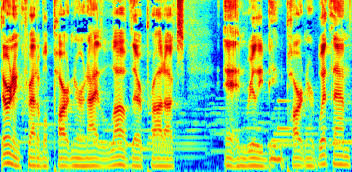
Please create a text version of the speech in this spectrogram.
They're an incredible partner, and I love their products and really being partnered with them.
